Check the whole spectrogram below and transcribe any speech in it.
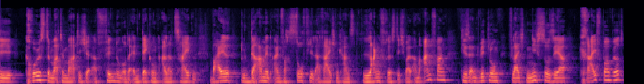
die größte mathematische Erfindung oder Entdeckung aller Zeiten, weil du damit einfach so viel erreichen kannst langfristig, weil am Anfang diese Entwicklung vielleicht nicht so sehr greifbar wird,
